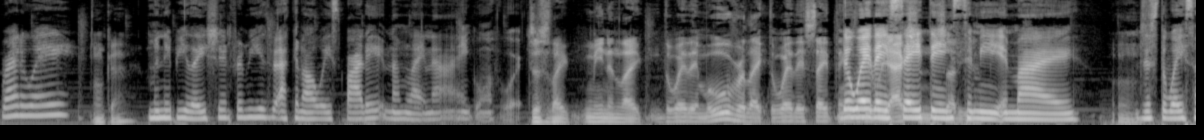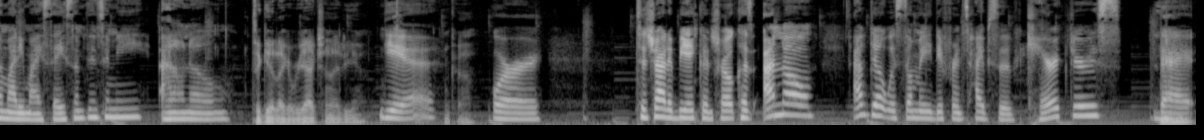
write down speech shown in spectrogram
right away. Okay. Manipulation for me is I can always spot it, and I'm like, nah, I ain't going for it. Just like meaning like the way they move or like the way they say things. the way they say things to you. me in my Mm. just the way somebody might say something to me i don't know To get like a reaction out of you. Yeah. Okay. Or to try to be in control. Because I know I've dealt with so many different types of characters Mm-hmm. that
